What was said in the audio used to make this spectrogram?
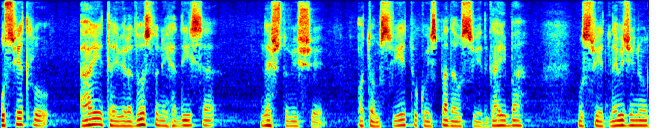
u svjetlu ajeta i vjerodostojnih hadisa nešto više o tom svijetu koji spada u svijet gajba, u svijet neviđenog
